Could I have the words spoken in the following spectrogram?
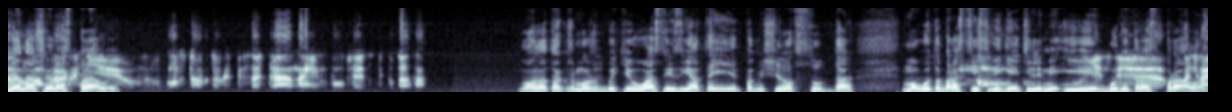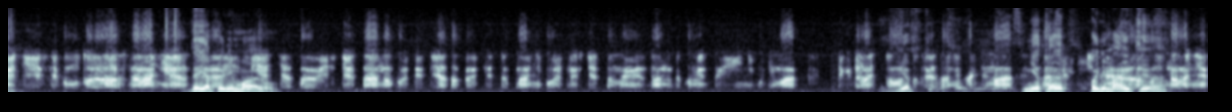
для нашей Вы расправы. можете В госструктуры писать, а на имя, получается, депутата. Но она также может быть и у вас изъята и помещена в суд, да? Могут обрасти свидетелями и Если, будет расправа. Понимаете, если будут основания... Да я э, понимаю. изъятия, то, естественно, оно будет изъято. То есть, если оснований не будет, ну, естественно, мы данные документы и не будем передавать, Я- необходимо... Нет, ну, понимаете, обоснование.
